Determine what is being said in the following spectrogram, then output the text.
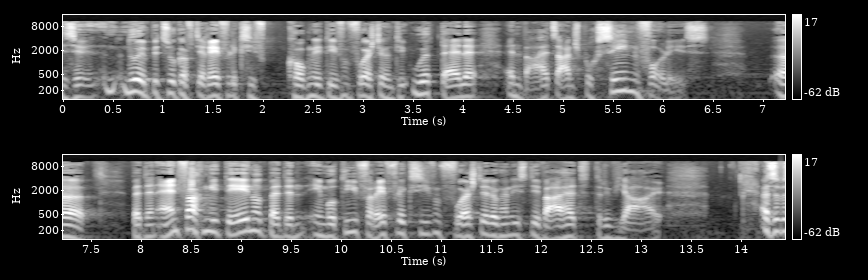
diese, nur in Bezug auf die reflexiv-kognitiven Vorstellungen, die Urteile, ein Wahrheitsanspruch sinnvoll ist. Äh, bei den einfachen Ideen und bei den emotiv-reflexiven Vorstellungen ist die Wahrheit trivial. Also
